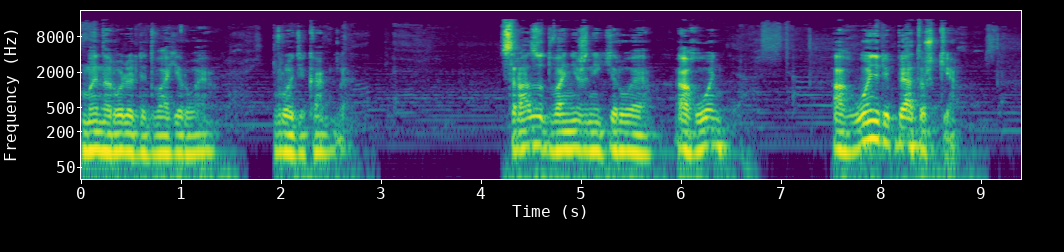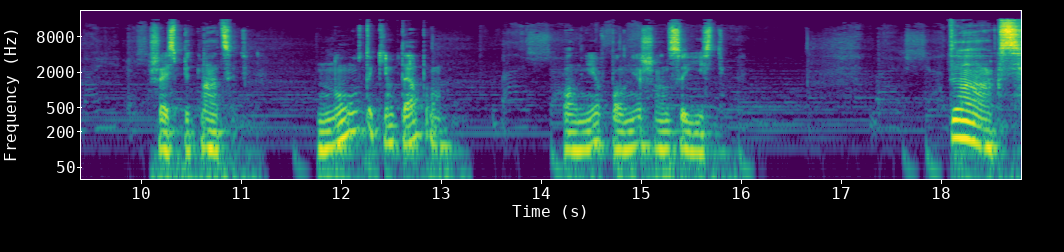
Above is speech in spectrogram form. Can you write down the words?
Мы наролили два героя. Вроде как бы. Сразу два нижних героя. Огонь. Огонь, ребятушки. 6.15. Ну, таким темпом вполне, вполне шансы есть. Такс.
